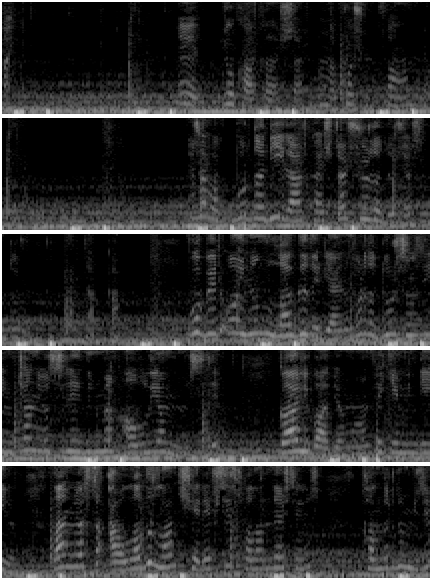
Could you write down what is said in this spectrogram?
Hay. Evet yok arkadaşlar. Bunda koşma falan yok. Mesela bak burada değil arkadaşlar. Şurada duracaksın. Durun. Bir dakika. Bu bir oyunun lagıdır yani. Burada dursanız imkan yok Slenderman avlayamıyor sizi. Galiba diyorum ama pek emin değilim. Lan yoksa avladı lan şerefsiz falan derseniz kandırdın bizi.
